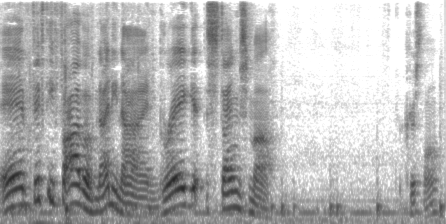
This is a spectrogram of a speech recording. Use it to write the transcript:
And 55 of 99, Greg Stiemsma for Chris Long.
